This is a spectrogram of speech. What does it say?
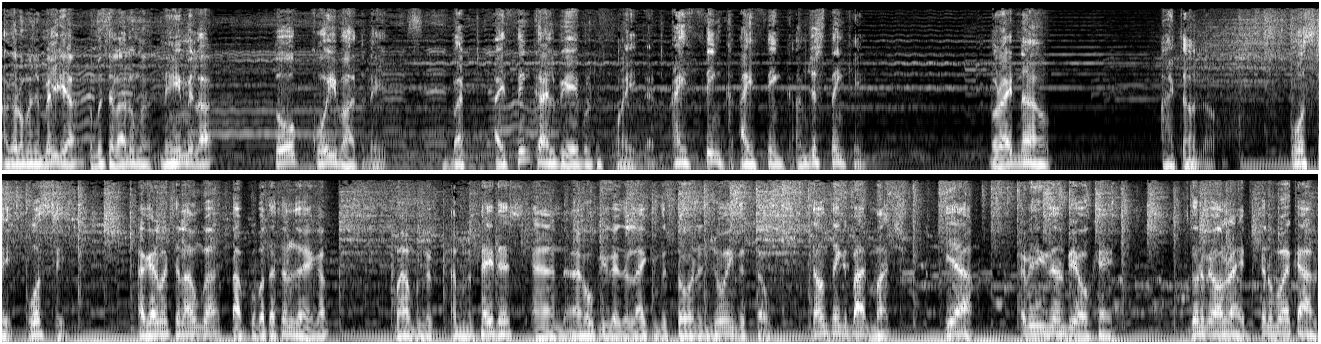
अगर वो मुझे मिल गया तो मैं चला दूँगा नहीं मिला तो कोई बात नहीं but I think I be able to find it I think I think I am just thinking right now I don't know वो से वो से अगर मैं चलाऊंगा तो आपको पता चल जाएगा I'm gonna, I'm gonna play this and I hope you guys are liking the show and enjoying the show. Don't think about much. Yeah, everything's gonna be okay. It's gonna be alright. It's gonna work out.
